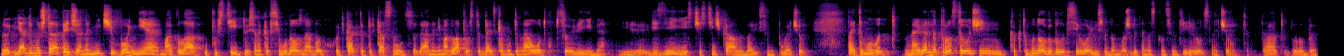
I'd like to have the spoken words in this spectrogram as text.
Но я думаю, что, опять же, она ничего не могла упустить. То есть она ко всему должна была хоть как-то прикоснуться. Да? Она не могла просто дать кому-то на откуп свое имя. И везде есть частичка Аллы Борисовны Пугачевой. Поэтому вот, наверное, просто очень как-то много было всего. Если бы, может быть, она сконцентрировалась на чем-то, да, то было бы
